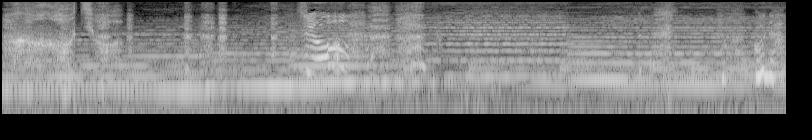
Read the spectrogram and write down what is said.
喝好酒。酒，姑娘，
